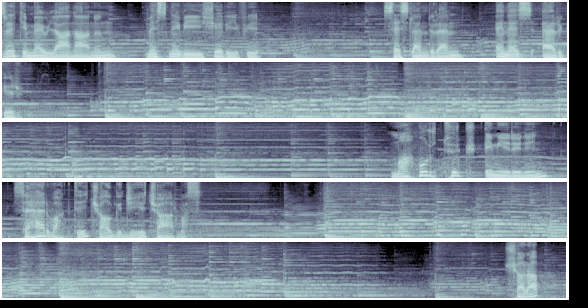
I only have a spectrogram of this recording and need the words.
Hazreti Mevlana'nın Mesnevi Şerifi Seslendiren Enes Ergür Mahmur Türk emirinin seher vakti çalgıcıyı çağırması. Şarap,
